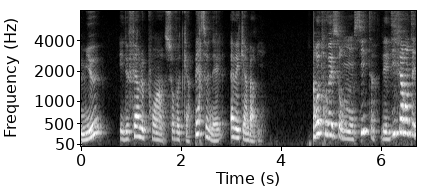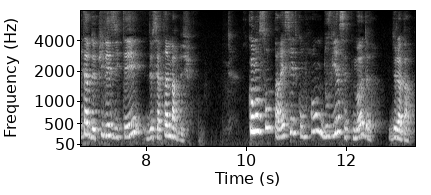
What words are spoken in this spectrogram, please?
mieux est de faire le point sur votre cas personnel avec un barbier. Retrouvez sur mon site les différentes étapes de pilosité de certains barbus. Commençons par essayer de comprendre d'où vient cette mode de la barbe.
